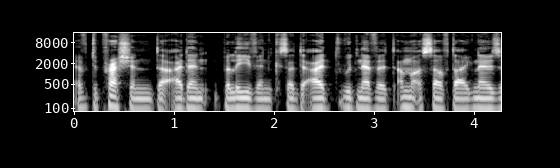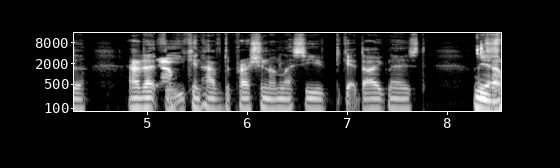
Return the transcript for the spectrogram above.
of depression that I don't believe in because I, d- I would never, I'm not a self-diagnoser, and I don't Yeah. think you can have depression unless you get diagnosed yeah,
